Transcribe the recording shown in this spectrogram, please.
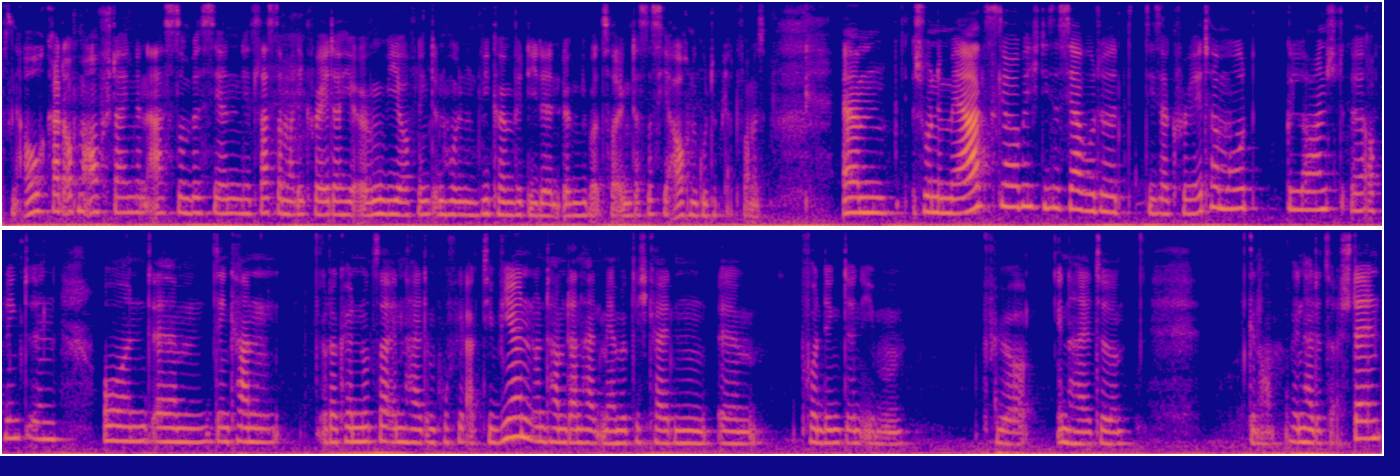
sind auch gerade auf dem aufsteigenden Ast so ein bisschen. Jetzt lass doch mal die Creator hier irgendwie auf LinkedIn holen und wie können wir die denn irgendwie überzeugen, dass das hier auch eine gute Plattform ist. Ähm, schon im März, glaube ich, dieses Jahr wurde dieser Creator Mode gelauncht äh, auf LinkedIn und ähm, den kann oder können NutzerInnen halt im Profil aktivieren und haben dann halt mehr Möglichkeiten ähm, von LinkedIn eben für Inhalte, genau, Inhalte zu erstellen.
